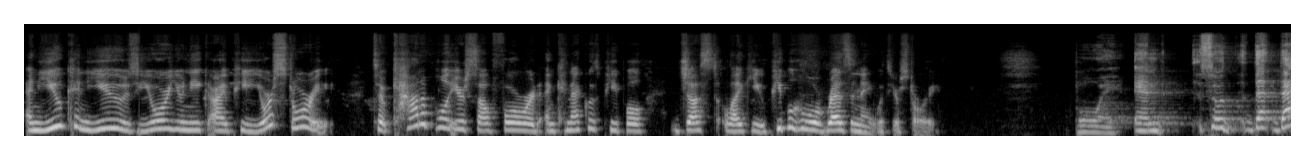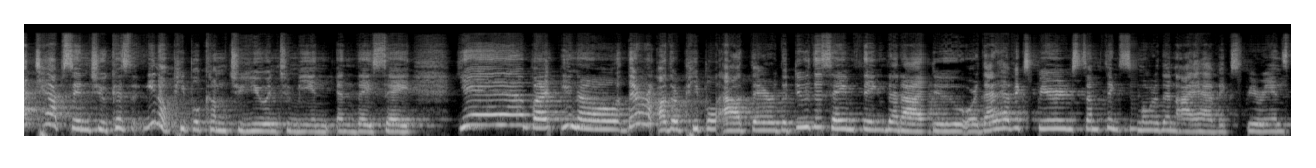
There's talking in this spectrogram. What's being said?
And you can use your unique IP, your story, to catapult yourself forward and connect with people just like you, people who will resonate with your story. Boy. And so that that taps into because you know people come to you and to me and, and they say yeah but you know there are other people out there that do the same thing that i do or that have experienced something similar than i have experienced.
